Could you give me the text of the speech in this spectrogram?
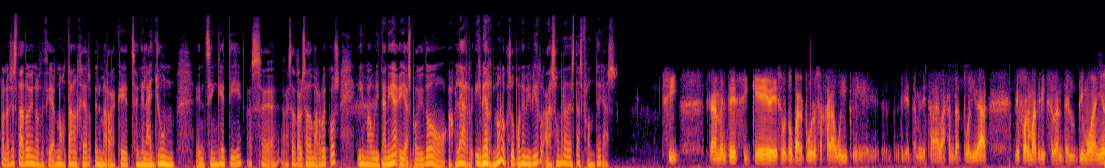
Bueno, has estado y nos decías, no, Tánger, en Marrakech, en el Ayun, en Chinguetti, has, eh, has, atravesado Marruecos y Mauritania y has podido hablar y ver ¿no? lo que supone vivir a la sombra de estas fronteras. Sí, realmente sí que, sobre todo para el pueblo saharaui, que directamente está de bastante actualidad de forma triste durante el último año,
